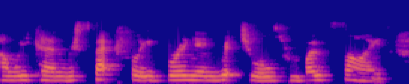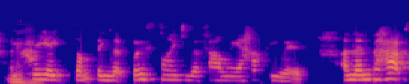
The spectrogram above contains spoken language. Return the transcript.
and we can respectfully bring in rituals from both sides and mm-hmm. create something that both sides of the family are happy with, and then perhaps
